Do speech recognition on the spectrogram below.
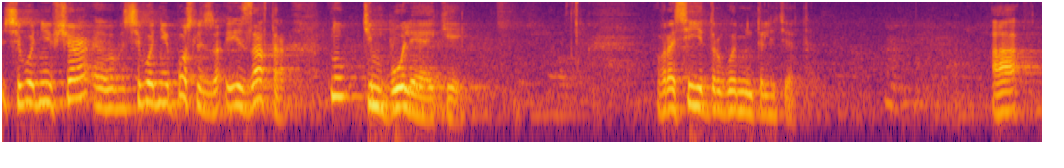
сегодня и вчера, э, сегодня и послезавтра, и завтра, ну тем более окей. В России другой менталитет. А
